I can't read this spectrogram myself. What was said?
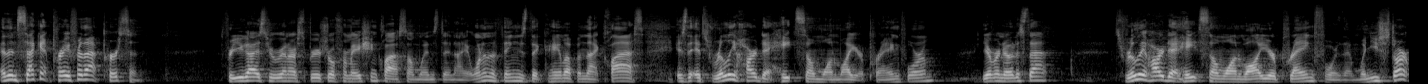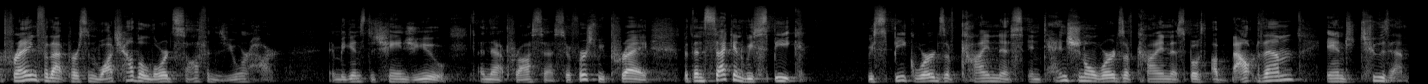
And then, second, pray for that person. For you guys who were in our spiritual formation class on Wednesday night, one of the things that came up in that class is that it's really hard to hate someone while you're praying for them. You ever notice that? It's really hard to hate someone while you're praying for them. When you start praying for that person, watch how the Lord softens your heart and begins to change you in that process. So, first we pray, but then, second, we speak. We speak words of kindness, intentional words of kindness, both about them and to them.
